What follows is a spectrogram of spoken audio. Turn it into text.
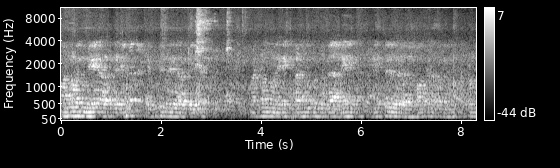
மாண்புமிகு மேயர் அவர்களே மேயர் மற்றும் கலந்து கொண்டுள்ள அனை அனைத்து கவுன்சிலர் அவர்களும் மற்றும்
